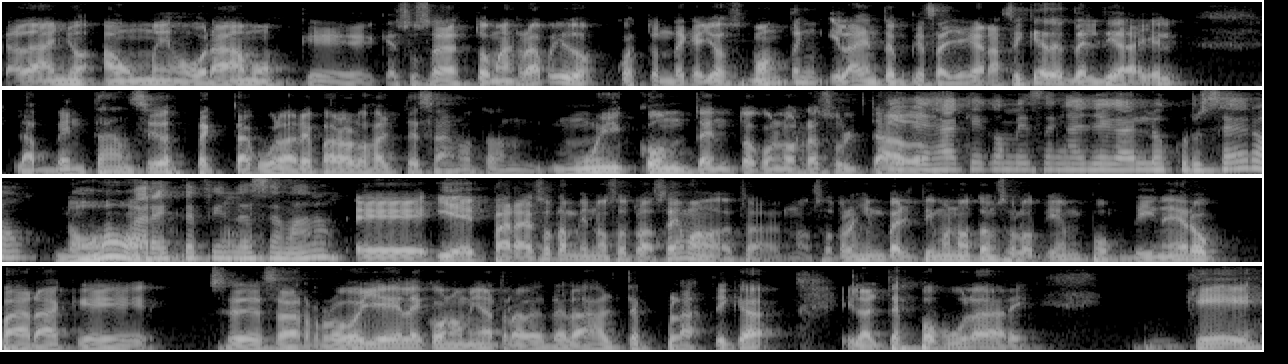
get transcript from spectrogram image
cada año aún mejoramos que, que suceda esto más rápido. Cuestión de que ellos monten y la gente empieza a llegar. Así que desde el día de ayer las ventas han sido espectaculares para los artesanos. Están muy contentos con los Y resultados. deja que comiencen a llegar los cruceros No. para este fin no. de semana. Eh, y para eso también nosotros hacemos, o sea, nosotros invertimos no tan solo tiempo, dinero para que se desarrolle la economía a través de las artes plásticas y las artes populares, que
